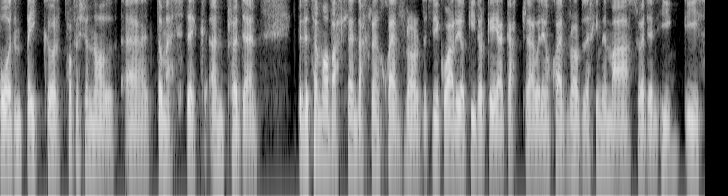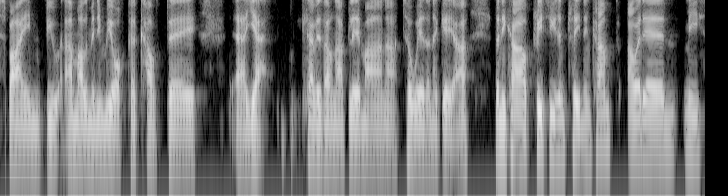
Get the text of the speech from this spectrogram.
bod yn beicwr proffesiynol uh, domestic yn Pryden. Bydd y tymor falle yn dechrau yn chwefror, byddai wedi gwario gyd o'r geia gatra, wedyn chwefror byddai chi'n mynd mas, wedyn i, i Sbaen, fyw yn aml yn mynd i Mallorca, Calpe, uh, yeah, llefydd fel na ble mae yna tywydd yn y gea. Dyn ni cael pre-season training camp, a wedyn mis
